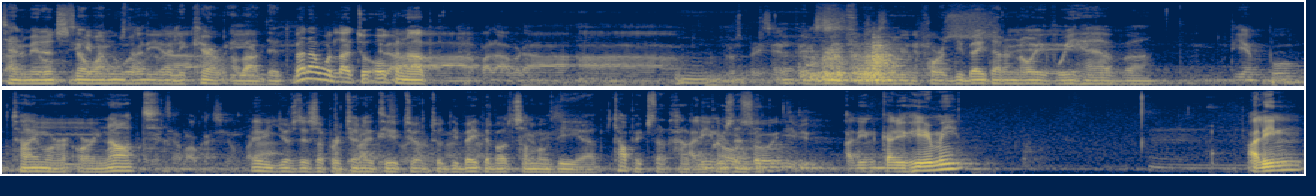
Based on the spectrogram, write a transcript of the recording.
10 minutes. No one will really care about it. But I would like to open up briefly for debate. I don't know if we have uh, time or, or not. Maybe use this opportunity to, to debate about some of the uh, topics that have been presented. if Aline, can you hear me? Aline,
